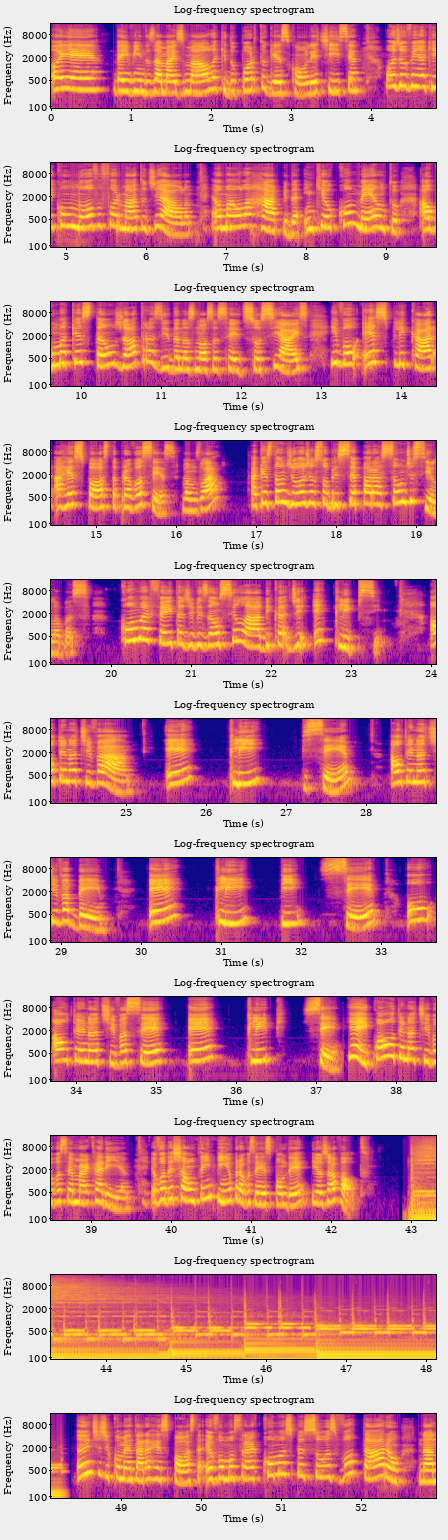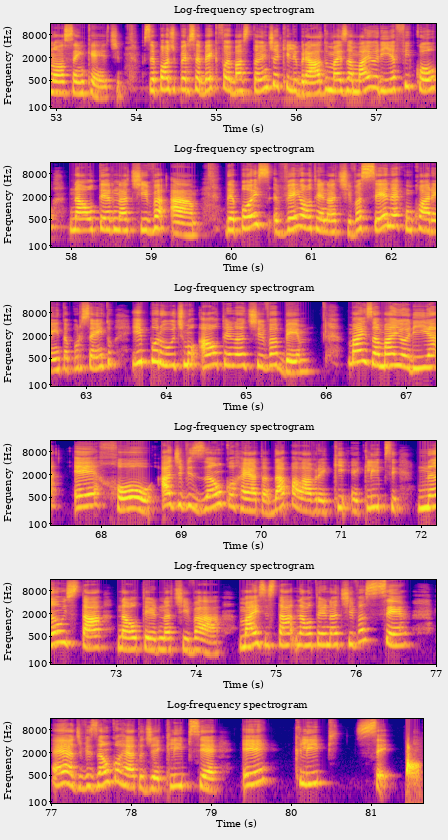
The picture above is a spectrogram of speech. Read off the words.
Oiê! Bem-vindos a mais uma aula aqui do Português com Letícia. Hoje eu venho aqui com um novo formato de aula. É uma aula rápida em que eu comento alguma questão já trazida nas nossas redes sociais e vou explicar a resposta para vocês. Vamos lá? A questão de hoje é sobre separação de sílabas. Como é feita a divisão silábica de eclipse? Alternativa A: eclipse. Alternativa B: eclipse ou alternativa C, eclipse. E aí, qual alternativa você marcaria? Eu vou deixar um tempinho para você responder e eu já volto. Antes de comentar a resposta, eu vou mostrar como as pessoas votaram na nossa enquete. Você pode perceber que foi bastante equilibrado, mas a maioria ficou na alternativa A. Depois veio a alternativa C, né, com 40%, e por último a alternativa B. Mas a maioria errou. A divisão correta da palavra eclipse não está na alternativa A, mas está na alternativa C. É, a divisão correta de eclipse é eclipse.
